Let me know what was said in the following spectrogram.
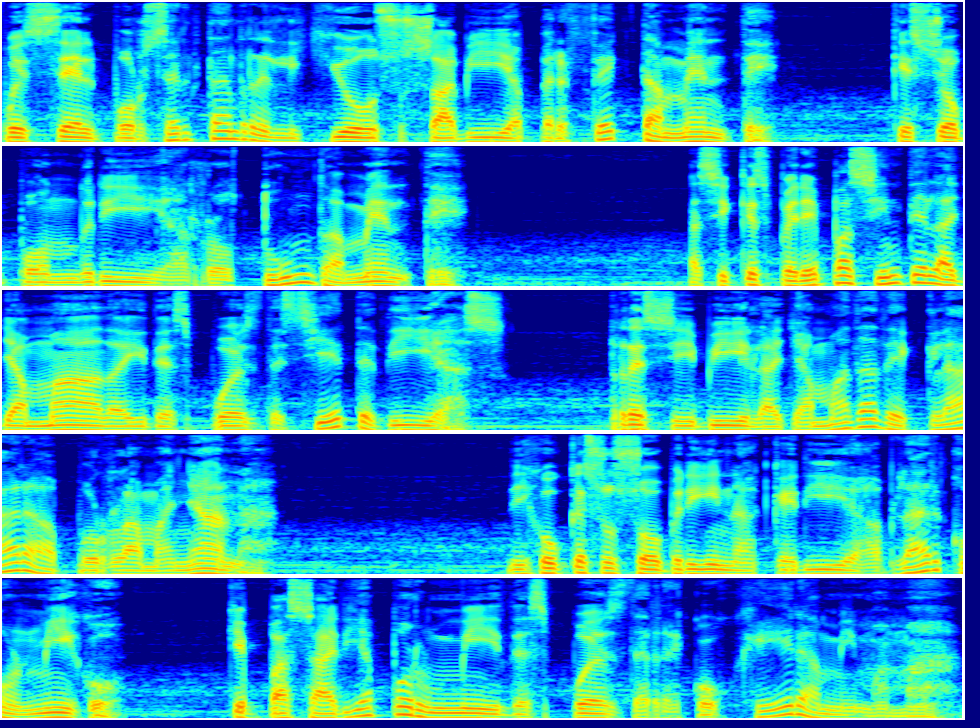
pues él por ser tan religioso sabía perfectamente que se opondría rotundamente. Así que esperé paciente la llamada y después de siete días recibí la llamada de Clara por la mañana. Dijo que su sobrina quería hablar conmigo, que pasaría por mí después de recoger a mi mamá.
